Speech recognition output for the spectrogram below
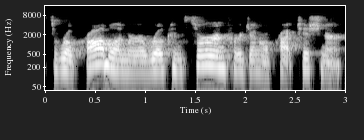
it's a real problem or a real concern for a general practitioner.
